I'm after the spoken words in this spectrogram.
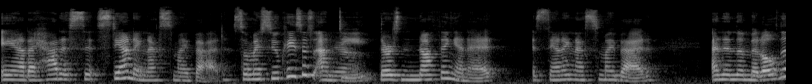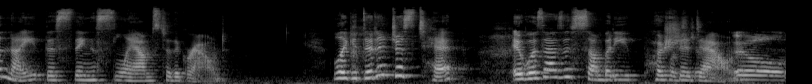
And I had it sit standing next to my bed. So my suitcase is empty. Yeah. There's nothing in it. It's standing next to my bed. And in the middle of the night, this thing slams to the ground. Like it didn't just tip. It was as if somebody pushed, it down. Ew.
